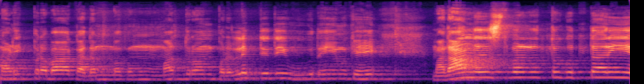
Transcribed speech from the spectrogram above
मणिप्रभा कदम्बकुं मध्वं प्रलिप्तिति भूदेमुखे मुखे मदान्धस्फर्तुकुत्तरीय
